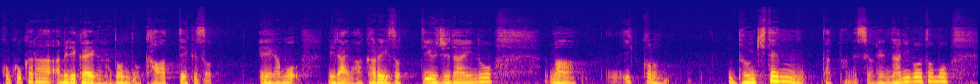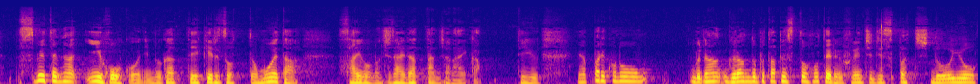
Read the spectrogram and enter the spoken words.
ここからアメリカ映画がどんどん変わっていくぞ。映画も未来は明るいぞっていう時代の、まあ、一個の分岐点だったんですよね。何事も全てがいい方向に向かっていけるぞって思えた最後の時代だったんじゃないかっていう。やっぱりこのグランドブタペストホテルフレンチディスパッチ同様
